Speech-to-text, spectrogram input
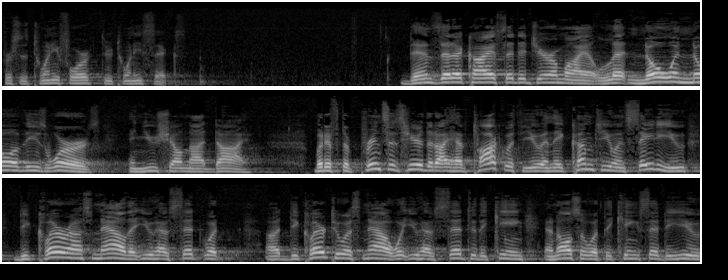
Verses 24 through 26. Then Zedekiah said to Jeremiah, Let no one know of these words, and you shall not die. But if the princes hear that I have talked with you, and they come to you and say to you, Declare us now that you have said what uh, Declare to us now what you have said to the king, and also what the king said to you.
